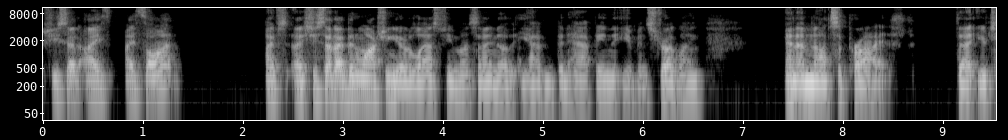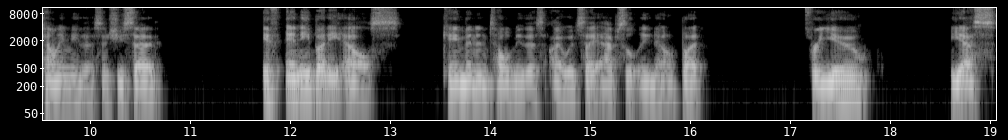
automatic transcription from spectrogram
she said, I I thought I've uh, she said I've been watching you over the last few months, and I know that you haven't been happy and that you've been struggling, and I'm not surprised that you're telling me this. And she said, if anybody else came in and told me this, I would say absolutely no. But for you, yes,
